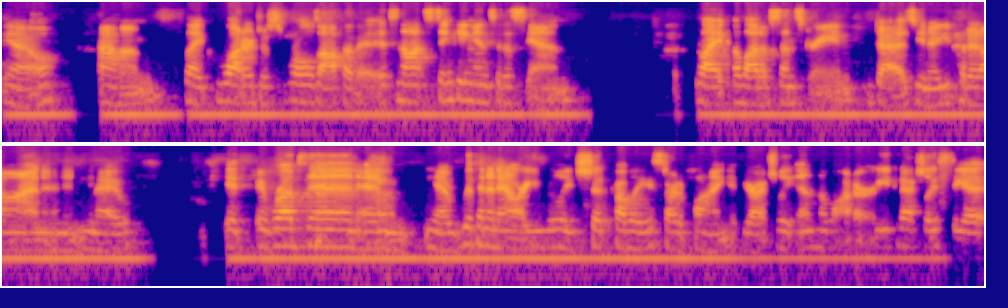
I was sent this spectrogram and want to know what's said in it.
you know. Um, like water just rolls off of it. It's not sinking into the skin like a lot of sunscreen does. You know, you put it on and you know it, it rubs in and you know within an hour you really should probably start applying if you're actually in the water you could actually see it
